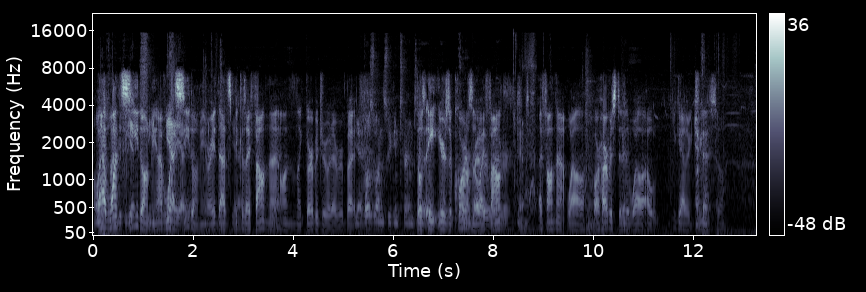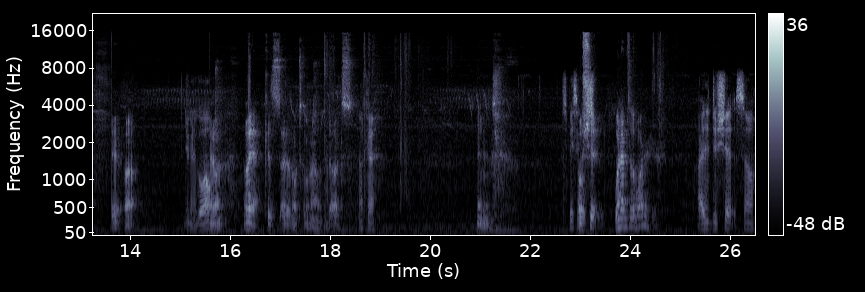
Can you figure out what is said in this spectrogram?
Well, I have one to seed on me. I have one Yeah, seed yeah. on me, right? That's because I found that on like garbage or whatever. But Yeah, those ones we can turn to. those eight years of corn, though, I found. I found that well or harvested it well out gathering trees. Okay. So Yeah. Well, you're gonna go out. Oh yeah, because I don't know what's going on with the dogs. Okay. And, So basically, oh shit! What happened to the water here? I didn't do shit. So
